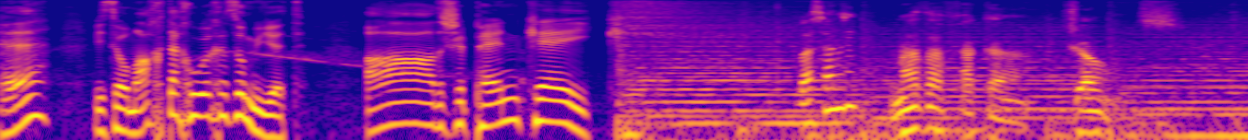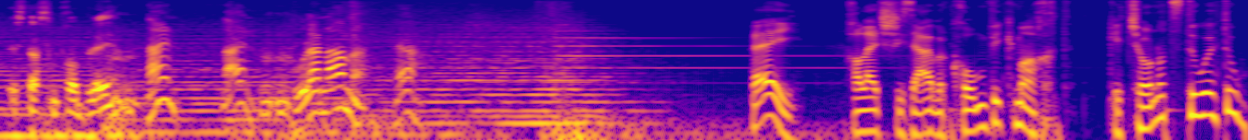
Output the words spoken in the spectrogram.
Hä? Wieso macht der Kuchen so müde? Ah, das ist ein Pancake. Was sagen Sie? Motherfucker Jones. Ist das ein Problem? Nein, nein, cooler Name, ja. Hey, ich habe letztens selber Kombi gemacht. Gibt schon noch zu tun, du?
